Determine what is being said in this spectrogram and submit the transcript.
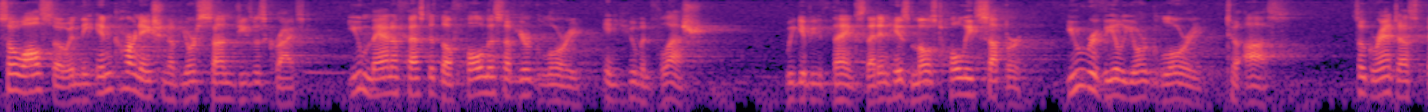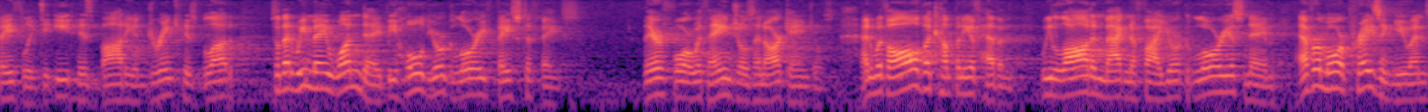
so also in the incarnation of your Son, Jesus Christ, you manifested the fullness of your glory in human flesh. We give you thanks that in his most holy supper you reveal your glory to us. So grant us faithfully to eat his body and drink his blood, so that we may one day behold your glory face to face. Therefore, with angels and archangels, and with all the company of heaven, we laud and magnify your glorious name, evermore praising you and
